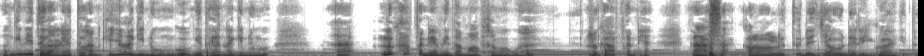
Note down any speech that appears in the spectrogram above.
Mungkin itu kali ya Tuhan kayaknya lagi nunggu gitu kan lagi nunggu. Ah, lu kapan ya minta maaf sama gue lu kapan ya ngerasa kalau lu tuh udah jauh dari gue gitu?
